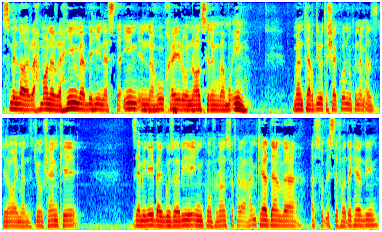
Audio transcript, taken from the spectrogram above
بسم الله الرحمن الرحیم و بهی نستعین انه خیر و ناصر و معین. من تقدیر و تشکر می‌کنم از جناب آقای مهندس جوشن که زمینه برگزاری این کنفرانس رو فراهم کردن و از صبح استفاده کردیم.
